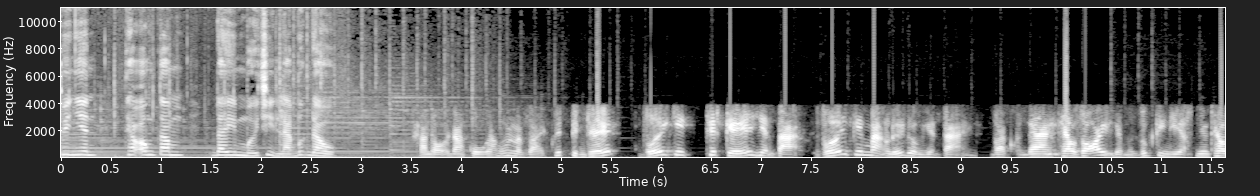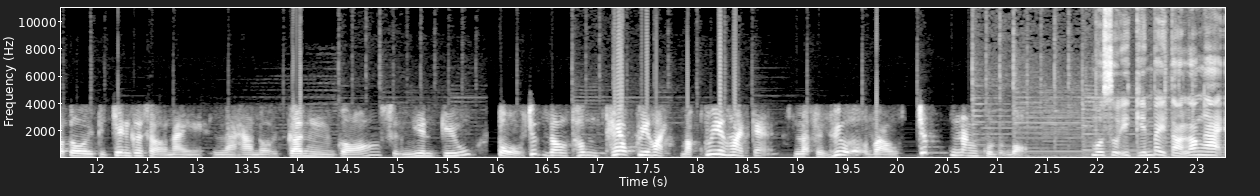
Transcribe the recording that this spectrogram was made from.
Tuy nhiên, theo ông Tâm, đây mới chỉ là bước đầu. Hà Nội đang cố gắng là giải quyết tình thế với cái thiết kế hiện tại với cái mạng lưới đường hiện tại và còn đang theo dõi để mà rút kinh nghiệm nhưng theo tôi thì trên cơ sở này là Hà Nội cần có sự nghiên cứu tổ chức giao thông theo quy hoạch mà quy hoạch ấy là phải dựa vào chức năng của đường bộ. Một số ý kiến bày tỏ lo ngại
